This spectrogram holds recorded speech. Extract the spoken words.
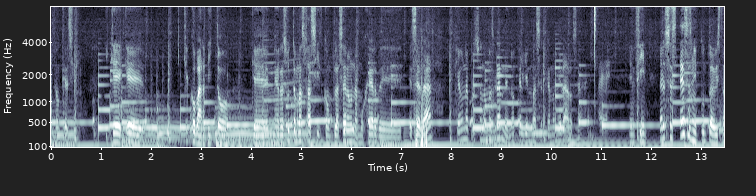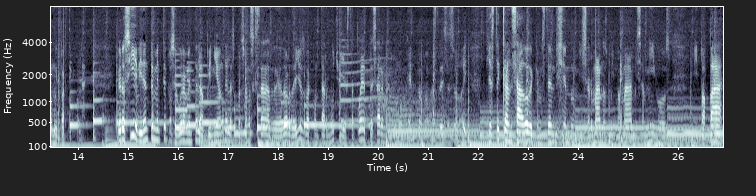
tengo que decirlo. Y qué, qué, qué cobardito que me resulta más fácil complacer a una mujer de esa edad que a una persona más grande, ¿no? Que alguien más cercano a mi edad. O sea, eh, en fin, ese es, es mi punto de vista muy particular. Pero sí, evidentemente, pues seguramente la opinión de las personas que están alrededor de ellos va a contar mucho y hasta puede pesar en algún momento, ¿no? Hasta dices, "Ay, ya estoy cansado de que me estén diciendo mis hermanos, mi mamá, mis amigos, mi papá,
